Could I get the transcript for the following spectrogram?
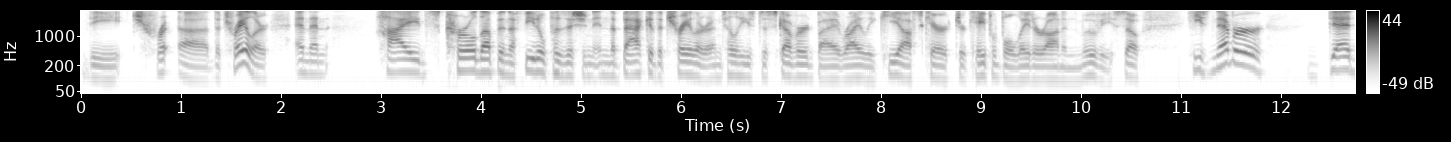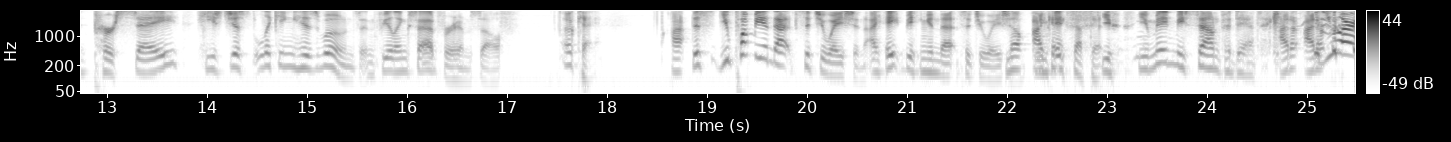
the tra- uh, the trailer, and then hides curled up in a fetal position in the back of the trailer until he's discovered by Riley Keough's character, capable later on in the movie. So he's never dead per se. He's just licking his wounds and feeling sad for himself. Okay. This you put me in that situation. I hate being in that situation. Nope, I can made- accept it. You you made me sound pedantic. I don't. I don't. You are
